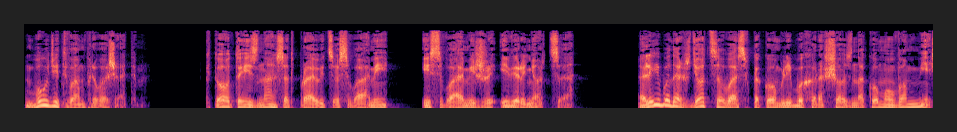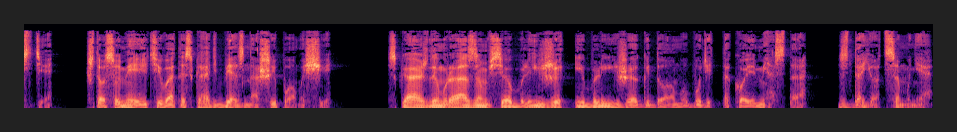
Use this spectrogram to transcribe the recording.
будет вам провожатым. Кто-то из нас отправится с вами, и с вами же и вернется. Либо дождется вас в каком-либо хорошо знакомом вам месте — что сумеете вы отыскать без нашей помощи. С каждым разом все ближе и ближе к дому будет такое место, сдается мне.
